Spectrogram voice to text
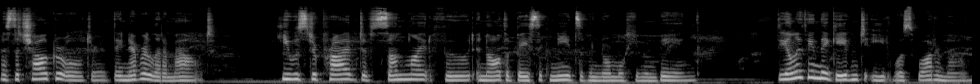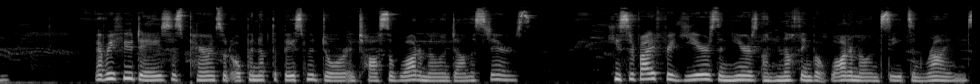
As the child grew older, they never let him out. He was deprived of sunlight, food, and all the basic needs of a normal human being. The only thing they gave him to eat was watermelon. Every few days, his parents would open up the basement door and toss a watermelon down the stairs. He survived for years and years on nothing but watermelon seeds and rinds.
